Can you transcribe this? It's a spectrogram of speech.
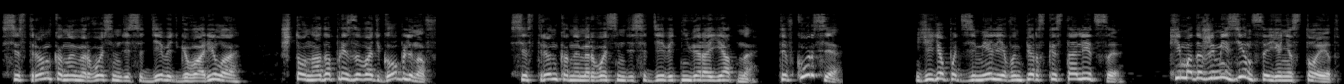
Сестренка номер 89 говорила, что надо призывать гоблинов. Сестренка номер 89 невероятно. Ты в курсе? Ее подземелье в имперской столице. Кима даже мизинца ее не стоит.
